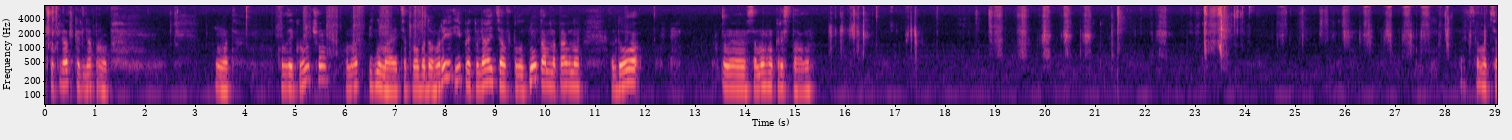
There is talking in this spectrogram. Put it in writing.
Шухлядка для проб. От. Коли кручу, вона піднімається проба догори і притуляється вплотну, там, напевно, до е, самого кристалу. Так само ця.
